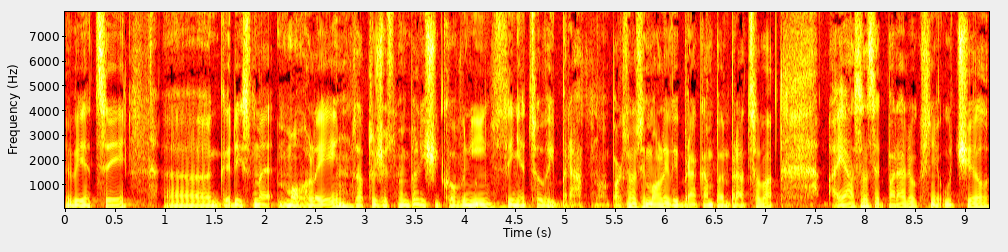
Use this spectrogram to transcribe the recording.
věci, eh, kdy jsme mohli, za to, že jsme byli šikovní, si něco vybrat. No, pak jsme si mohli vybrat, kam pracovat a já jsem se paradoxně učil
